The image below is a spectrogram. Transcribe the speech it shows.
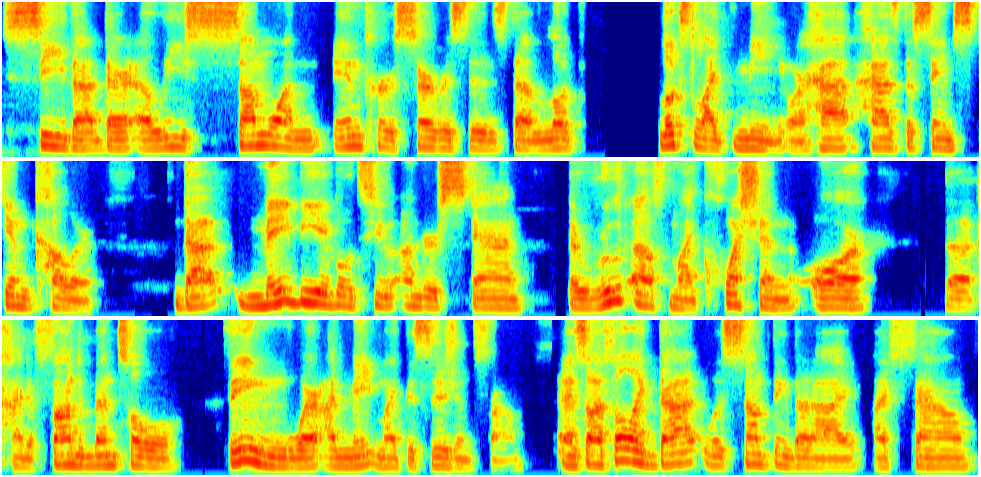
see that there at least someone in career services that look looks like me or ha- has the same skin color that may be able to understand the root of my question or the kind of fundamental thing where I made my decision from. And so I felt like that was something that I, I found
